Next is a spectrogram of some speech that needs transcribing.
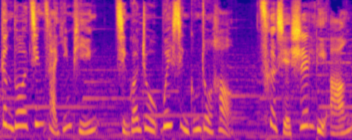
更多精彩音频，请关注微信公众号“侧写师李昂”。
